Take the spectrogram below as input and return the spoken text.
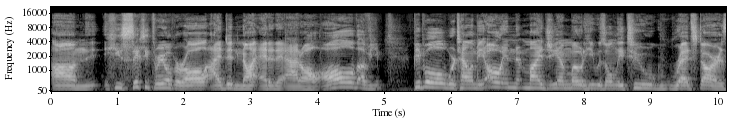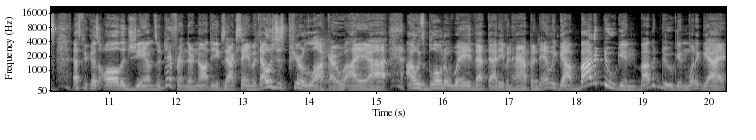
Um, he's 63 overall. I did not edit it at all. All of you People were telling me, oh, in my GM mode, he was only two red stars. That's because all the GMs are different. They're not the exact same. But that was just pure luck. I, I, uh, I was blown away that that even happened. And we got Bobby Dugan. Bobby Dugan, what a guy.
